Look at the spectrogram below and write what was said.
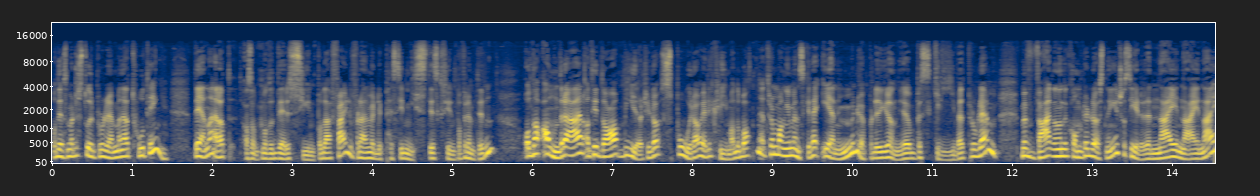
Og det som er det store problemet, det er to ting. Det ene er at altså, deres syn på det er feil, for det er en veldig pessimistisk syn på fremtiden. Og det andre er at de da bidrar til å spore av hele klimadebatten. Jeg tror mange mennesker er enig med Miljøpartiet De Grønne i å beskrive et problem, men hver gang det kommer til løsninger, så sier dere nei, nei, nei,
